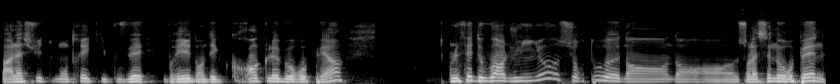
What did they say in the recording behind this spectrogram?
par la suite montré qu'ils pouvaient briller dans des grands clubs européens. Le fait de voir Juninho, surtout euh, dans, dans, sur la scène européenne,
